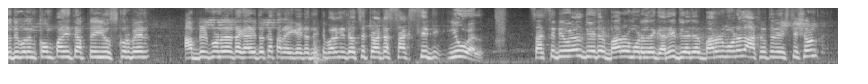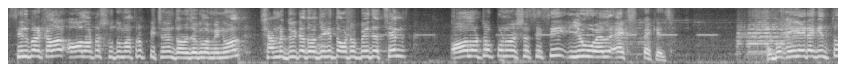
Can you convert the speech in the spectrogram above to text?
যদি বলেন কোম্পানিতে আপনি ইউজ করবেন আপডেট মডেলের একটা গাড়ি দরকার তারা এই গাড়িটা নিতে পারেন। এটা হচ্ছে Toyota Succeed UL Succeed UL দুই হাজার বারোর মডেলের গাড়ি দুই হাজার বারোর মডেল আঠেরোতে registration silver colour all auto শুধুমাত্র পিছনের দরজাগুলো ম্যানুয়াল সামনে দুইটা দরজা কিন্তু অটো পেয়ে যাচ্ছেন। অল অটো পনেরোশো সিসি ইউএল এক্স প্যাকেজ এবং এই গাড়িটা কিন্তু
